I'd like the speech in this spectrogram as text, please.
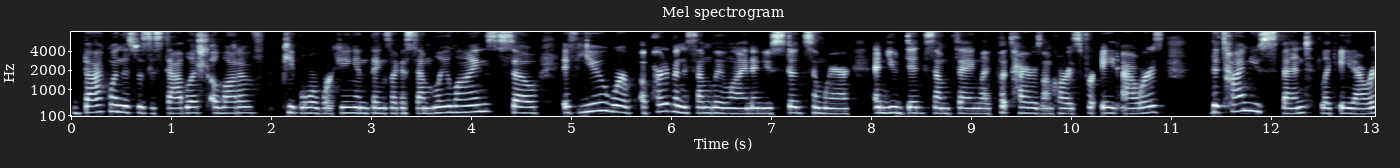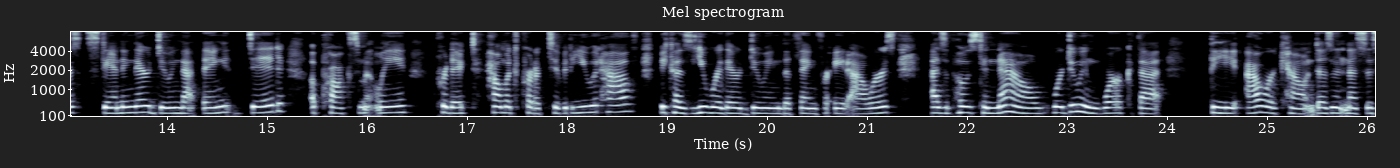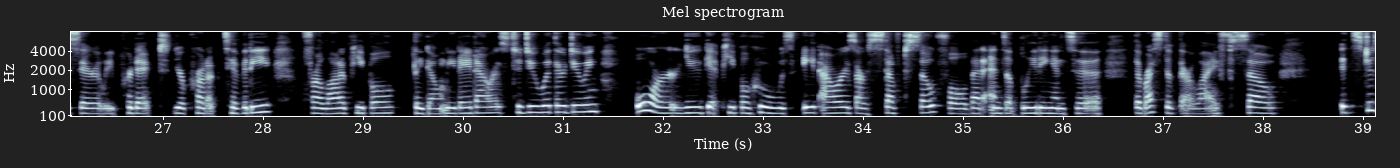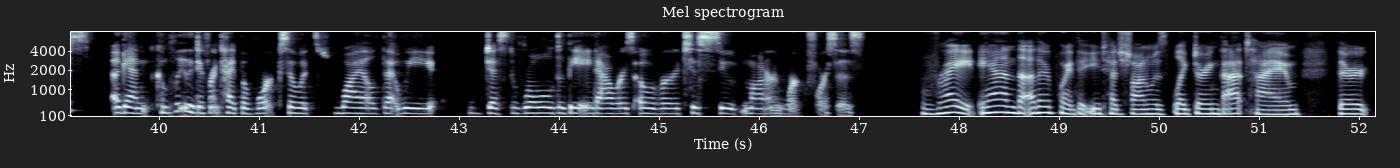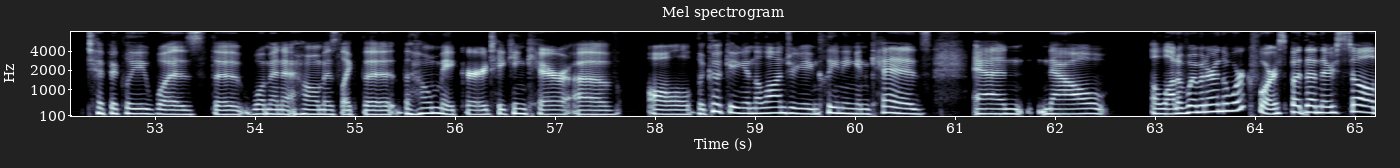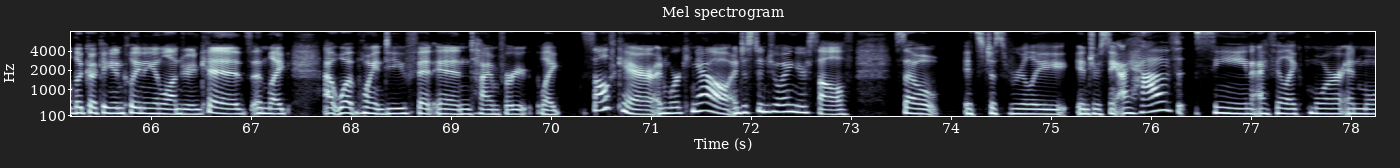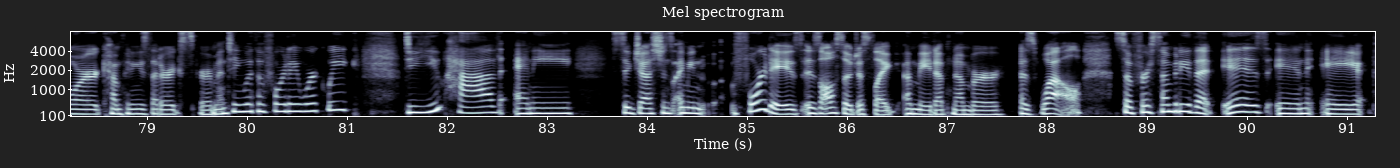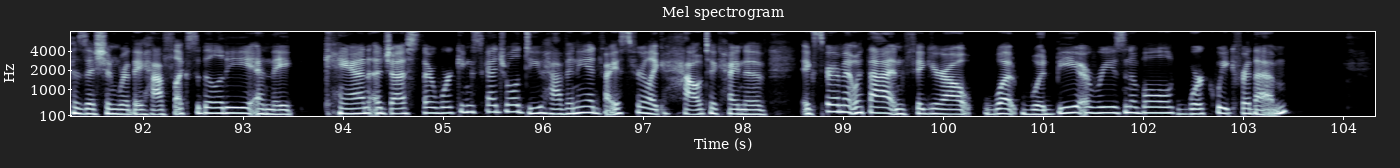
back when this was established, a lot of people were working in things like assembly lines. So if you were a part of an assembly line and you stood somewhere and you did something like put tires on cars for eight hours, the time you spent, like eight hours standing there doing that thing, did approximately predict how much productivity you would have because you were there doing the thing for eight hours. As opposed to now, we're doing work that the hour count doesn't necessarily predict your productivity. For a lot of people, they don't need eight hours to do what they're doing. Or you get people whose eight hours are stuffed so full that ends up bleeding into the rest of their life. So it's just, again, completely different type of work. So it's wild that we just rolled the eight hours over to suit modern workforces. Right. And the other point that you touched on was like during that time, there typically was the woman at home as like the the homemaker taking care of all the cooking and the laundry and cleaning and kids. And now a lot of women are in the workforce but then there's still the cooking and cleaning and laundry and kids. And like at what point do you fit in time for like self-care and working out and just enjoying yourself? So it's just really interesting. I have seen, I feel like, more and more companies that are experimenting with a four day work week. Do you have any suggestions? I mean, four days is also just like a made up number as well. So, for somebody that is in a position where they have flexibility and they can adjust their working schedule. Do you have any advice for like how to kind of experiment with that and figure out what would be a reasonable work week for them?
